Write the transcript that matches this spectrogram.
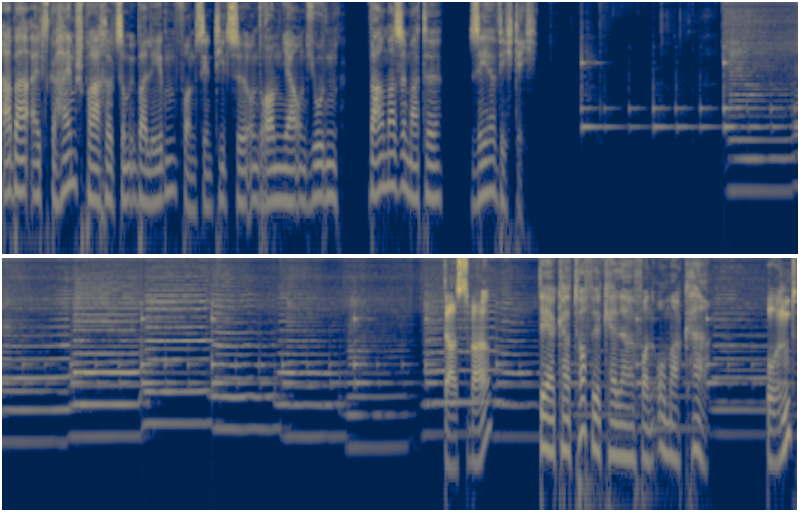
Aber als Geheimsprache zum Überleben von Sintize und Romja und Juden war Masematte sehr wichtig. Das war der Kartoffelkeller von Oma K. Und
